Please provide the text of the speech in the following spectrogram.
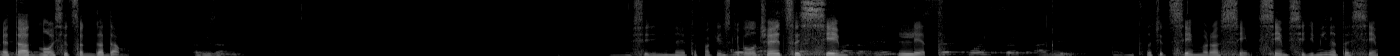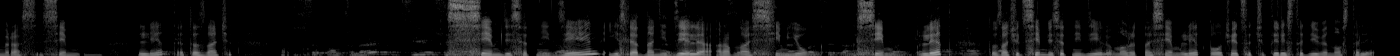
это относится к годам. Седьмина это фактически получается семь лет. Значит, семь раз семь. Семь седьмин это семь раз семь лет. Это значит 70 недель, если одна неделя равна 7, 7 лет, то значит 70 недель умножить на 7 лет получается 490 лет.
